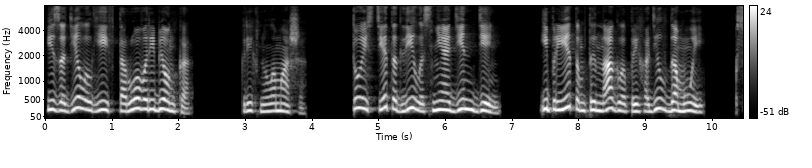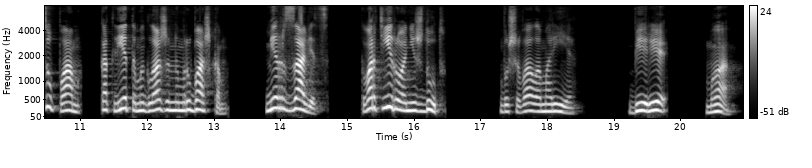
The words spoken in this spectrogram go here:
и заделал ей второго ребенка, крикнула Маша. То есть это длилось не один день. И при этом ты нагло приходил домой, к супам, котлетам и глаженным рубашкам. Мерзавец! Квартиру они ждут!» Бушевала Мария. «Бере... Ма,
